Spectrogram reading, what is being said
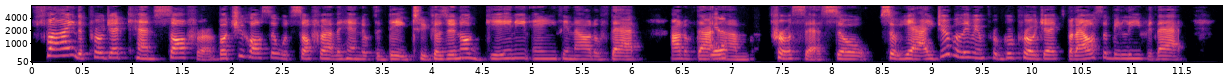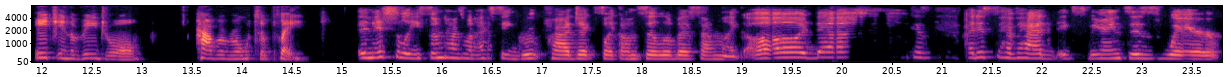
fine the project can suffer but you also would suffer at the end of the day too because you're not gaining anything out of that out of that um process so so yeah i do believe in group projects but i also believe that each individual have a role to play. Initially sometimes when i see group projects like on syllabus i'm like oh no because i just have had experiences where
